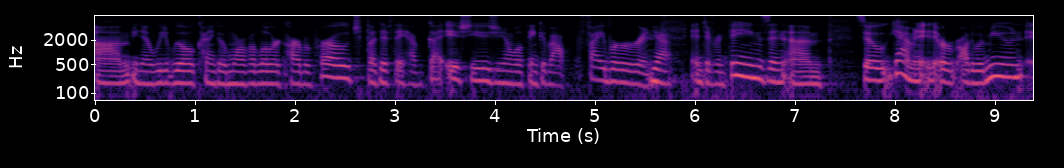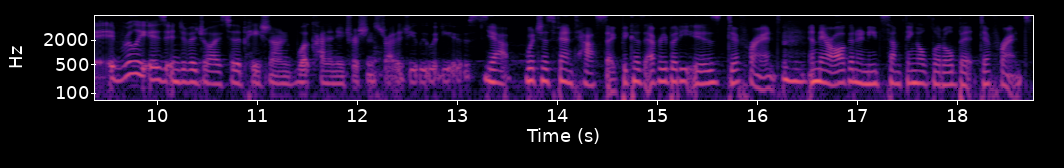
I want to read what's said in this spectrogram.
um, you know, we will kind of go more of a lower carb approach. But if they have gut issues, you know, we'll think about fiber and, Yeah. and different things. And um, so, yeah, I mean, it, or autoimmune, it really is individualized to the patient on what kind of nutrition strategy we would use. Yeah, which is fantastic because everybody is different Mm-hmm. and they're all going to need something a little bit different.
